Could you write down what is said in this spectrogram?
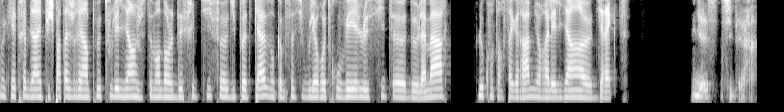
Ok, très bien. Et puis je partagerai un peu tous les liens justement dans le descriptif du podcast. Donc comme ça, si vous voulez retrouver le site de la marque, le compte Instagram, il y aura les liens directs. Yes, super.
